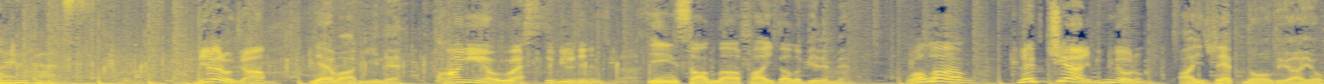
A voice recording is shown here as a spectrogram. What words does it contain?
Aragaz, Diler hocam Ne var yine? Kanye West'i bildiniz mi? İnsanlığa faydalı biri mi? Valla rapçi yani bilmiyorum. Ay rap ne oluyor ayol?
